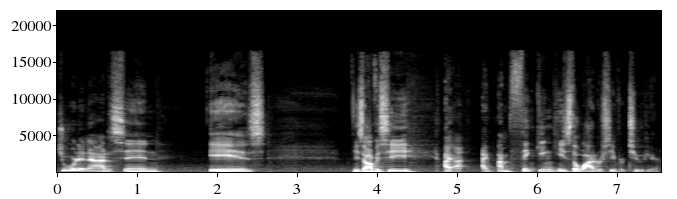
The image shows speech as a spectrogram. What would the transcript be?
Jordan Addison is he's obviously I, I I'm thinking he's the wide receiver two here.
